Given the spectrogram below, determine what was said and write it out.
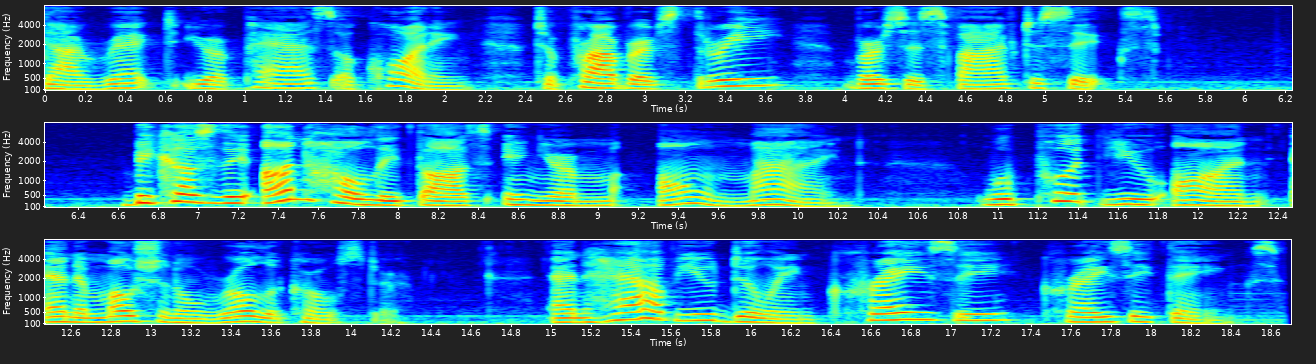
direct your paths according to Proverbs 3, verses 5 to 6. Because the unholy thoughts in your own mind will put you on an emotional roller coaster and have you doing crazy, crazy things.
